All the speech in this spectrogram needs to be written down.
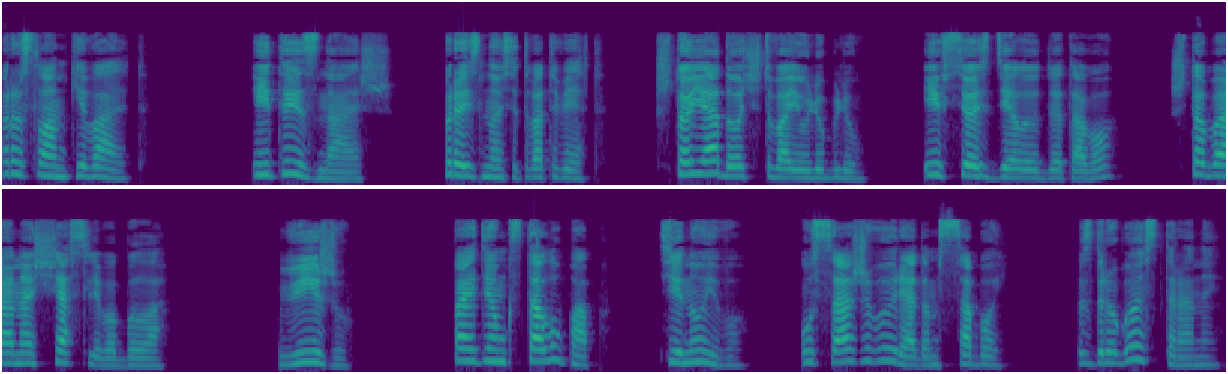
Руслан кивает. «И ты знаешь», — произносит в ответ, «что я дочь твою люблю и все сделаю для того, чтобы она счастлива была». «Вижу». «Пойдем к столу, пап». Тяну его, усаживаю рядом с собой. С другой стороны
